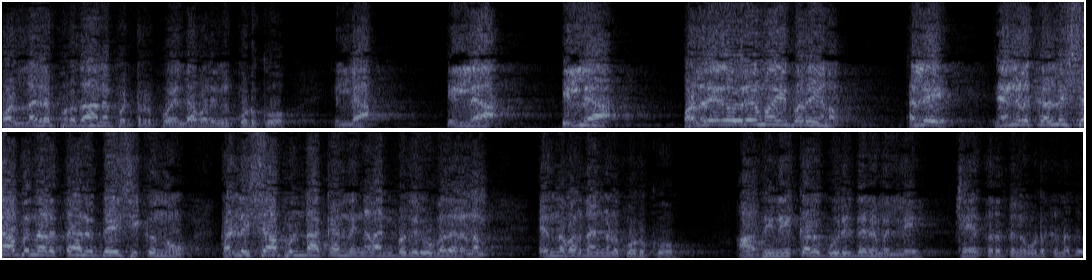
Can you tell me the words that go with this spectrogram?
വളരെ പ്രധാനപ്പെട്ട ഒരു പോയിന്റ് പറയുന്നത് കൊടുക്കുവോ ഇല്ല ഇല്ല ഇല്ല. വളരെ ഗൗരവമായി പറയണം. അല്ലേ? ഞങ്ങൾ കള്ളിഷാപ്പ് നടത്താൻ ഉദ്ദേശിക്കുന്നു. കള്ളിഷാപ്പ് ഉണ്ടാക്കാൻ നിങ്ങൾ അൻപത് രൂപ തരണം എന്ന് പറഞ്ഞ് ഞങ്ങൾ കൊടുക്കുവോ അതിനേക്കാൾ ഗുരുതരമല്ലേ ക്ഷേത്രത്തിന് കൊടുക്കുന്നത്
